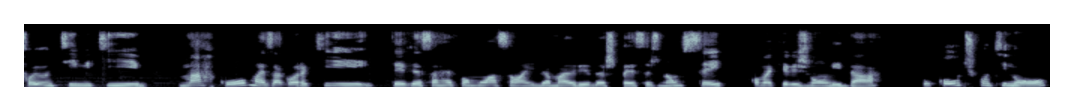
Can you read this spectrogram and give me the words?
foi um time que marcou, mas agora que teve essa reformulação aí da maioria das peças, não sei como é que eles vão lidar. O coach continuou,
